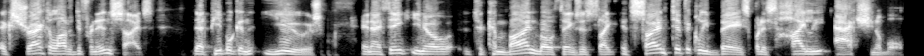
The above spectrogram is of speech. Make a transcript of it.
extract a lot of different insights that people can use. And I think, you know, to combine both things, it's like it's scientifically based, but it's highly actionable.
